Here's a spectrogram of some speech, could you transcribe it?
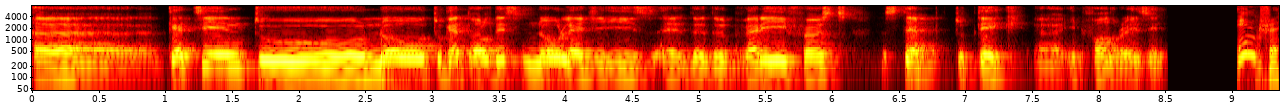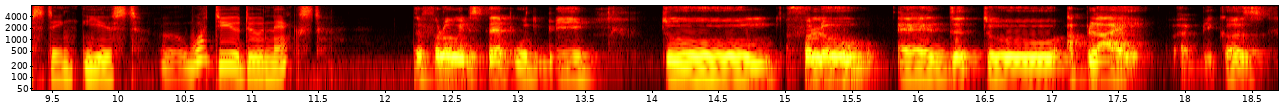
uh, getting to know, to get all this knowledge is uh, the, the very first step to take uh, in fundraising. Interesting, Juste. What do you do next? The following step would be to follow and to apply uh, because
